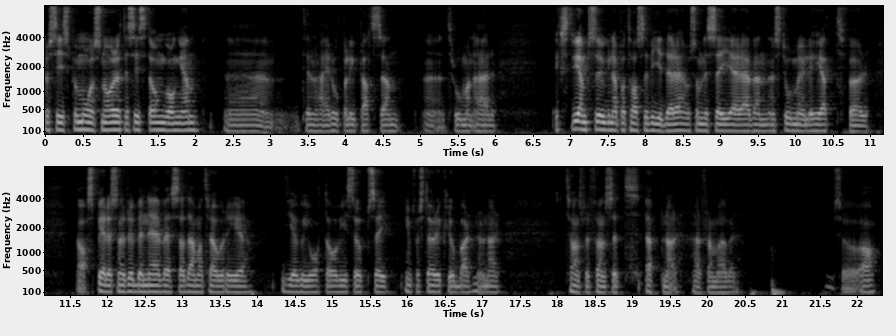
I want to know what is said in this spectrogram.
precis på målsnöret i sista omgången till den här Europa League-platsen. Tror man är extremt sugna på att ta sig vidare och som ni säger även en stor möjlighet för ja, spelare som Ruben Neves, Adama Traoré, Diego Jota att visa upp sig inför större klubbar nu när transferfönstret öppnar här framöver. Så ja,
